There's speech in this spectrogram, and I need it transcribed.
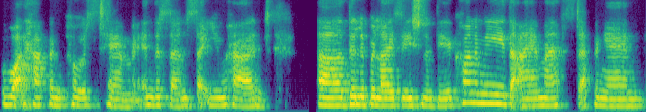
what happened post him, in the sense that you had uh, the liberalization of the economy, the IMF stepping in,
